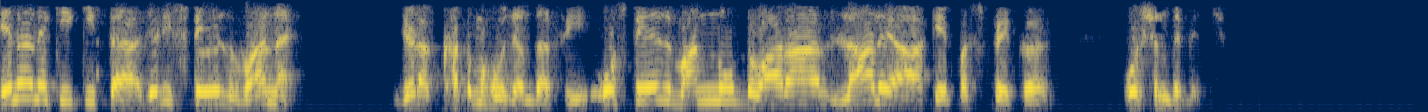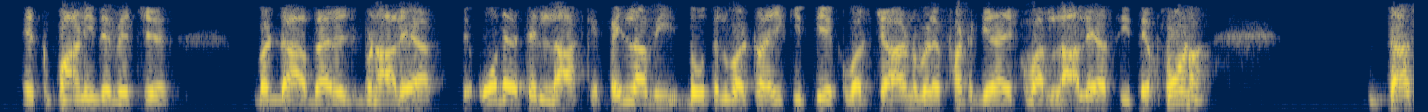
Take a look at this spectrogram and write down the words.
ਇਹਨਾਂ ਨੇ ਕੀ ਕੀਤਾ? ਜਿਹੜੀ ਸਟੇਜ 1 ਹੈ ਜਿਹੜਾ ਖਤਮ ਹੋ ਜਾਂਦਾ ਸੀ, ਉਹ ਸਟੇਜ 1 ਨੂੰ ਦੁਬਾਰਾ ਲਾ ਲਿਆ ਕੇ ਪੈਸੀਫਿਕ ਓਸ਼ਨ ਦੇ ਵਿੱਚ। ਇੱਕ ਪਾਣੀ ਦੇ ਵਿੱਚ ਵੱਡਾ ਬੈਰੇਜ ਬਣਾ ਲਿਆ ਤੇ ਉਹਦੇ ਤੇ ਲਾ ਕੇ ਪਹਿਲਾਂ ਵੀ ਦੋ ਤਿੰਨ ਵਾਰ ਟਰਾਈ ਕੀਤੀ, ਇੱਕ ਵਾਰ ਚਾੜਨ ਵੇਲੇ ਫਟ ਗਿਆ, ਇੱਕ ਵਾਰ ਲਾ ਲਿਆ ਸੀ ਤੇ ਹੁਣ 10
